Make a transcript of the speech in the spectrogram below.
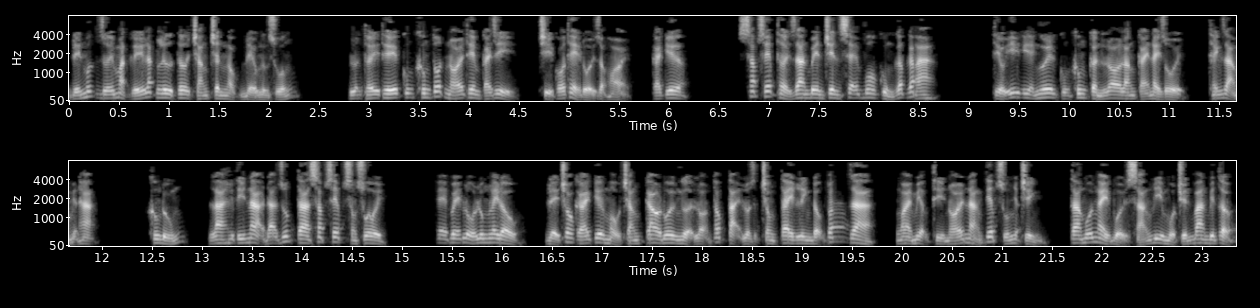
đến mức dưới mặt ghế lắc lư tơ trắng chân ngọc đều ngừng xuống. Luận thấy thế cũng không tốt nói thêm cái gì, chỉ có thể đổi giọng hỏi, cái kia sắp xếp thời gian bên trên sẽ vô cùng gấp gáp a tiểu y thì ngươi cũng không cần lo lắng cái này rồi, thánh giả miễn hạ. không đúng là hữu tí nạ đã giúp ta sắp xếp xong xuôi hệ vệ lộ lung lay đầu, để cho cái kia màu trắng cao đôi ngựa lọn tóc tại luật trong tay linh động toát ra, ngoài miệng thì nói nàng tiếp xuống nhật trình, ta mỗi ngày buổi sáng đi một chuyến ban biên tập,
